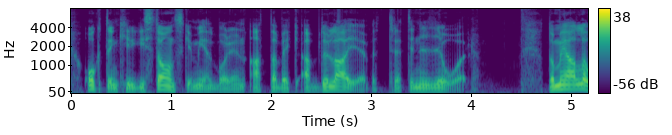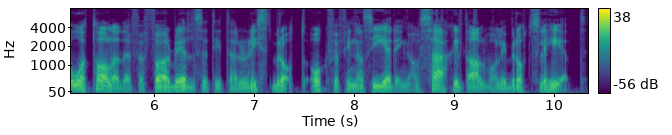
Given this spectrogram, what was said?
och den kirgistanske medborgaren Atabek Abdullajev, 39 år. De är alla åtalade för förberedelse till terroristbrott och för finansiering av särskilt allvarlig brottslighet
